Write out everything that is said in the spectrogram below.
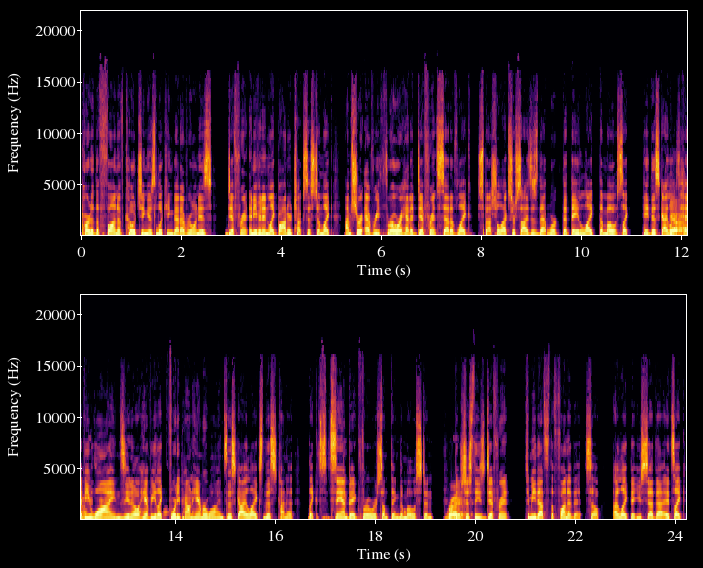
part of the fun of coaching is looking that everyone is different. And even in like Bondarchuk system, like I'm sure every thrower had a different set of like special exercises that worked that they liked the most. Like hey, this guy likes yeah. heavy winds, you know, heavy like 40 pound hammer winds. This guy likes this kind of like sandbag throw or something the most. And right. there's just these different, to me, that's the fun of it. So I like that you said that. It's like,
